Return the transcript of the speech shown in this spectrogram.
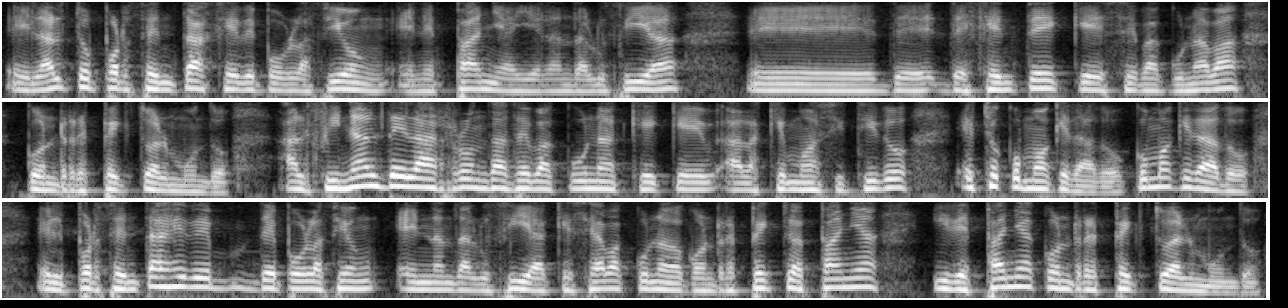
el alto porcentaje de población en España y en Andalucía eh, de, gente que se vacunaba con respecto al mundo. Al final de las rondas de vacunas a las que hemos asistido, ¿esto cómo ha quedado? ¿Cómo ha quedado el porcentaje de población en Andalucía que se ha vacunado con respecto a España y de España con respecto al mundo?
